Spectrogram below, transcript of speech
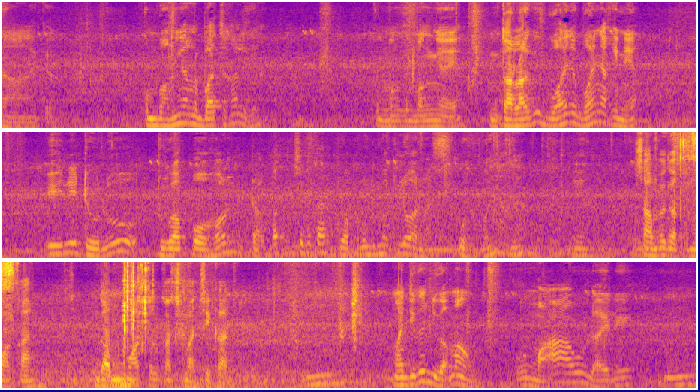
Nah itu, kembangnya lebat sekali ya. Kembang-kembangnya ya. Ntar lagi buahnya banyak ini ya. Ini dulu dua pohon dapat sekitar 25 kiloan mas. Wah banyak ya. Iya. Sampai nggak kemakan, nggak muat tuh kasih majikan. Hmm. Majikan juga mau. Oh mau lah ini. Hmm.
